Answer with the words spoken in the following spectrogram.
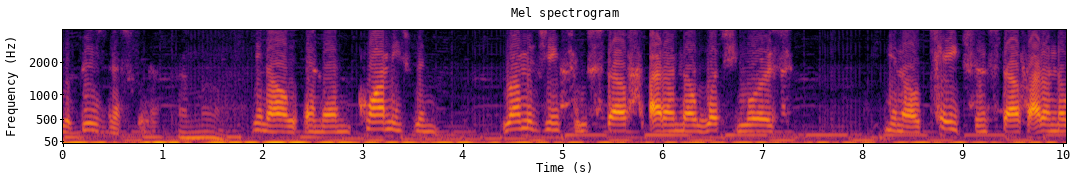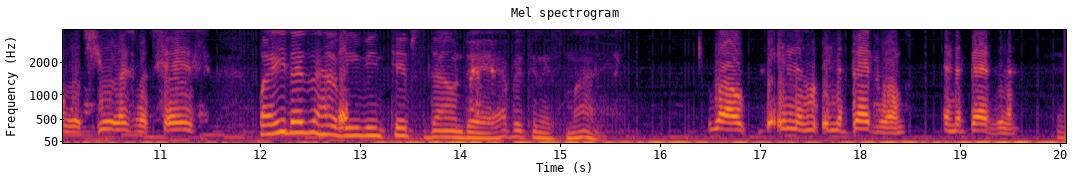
your business there. I know. You know, and then Kwame's been rummaging through stuff. I don't know what's yours. You know, tapes and stuff. I don't know what's yours, what's his. But he doesn't have even tapes down there. Everything is mine. Well, in the in the bedroom, in the bedroom. Yeah.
